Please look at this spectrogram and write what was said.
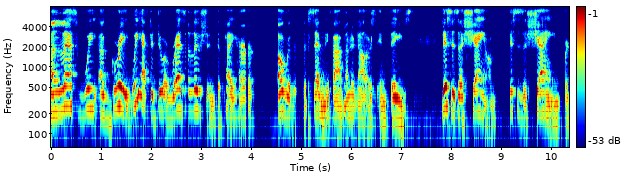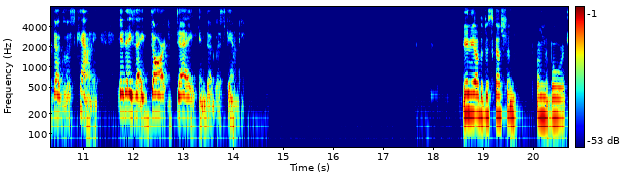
unless we agree. We have to do a resolution to pay her over the seventy-five hundred dollars in fees. This is a sham. This is a shame for Douglas County. It is a dark day in Douglas County. Any other discussion from the board?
